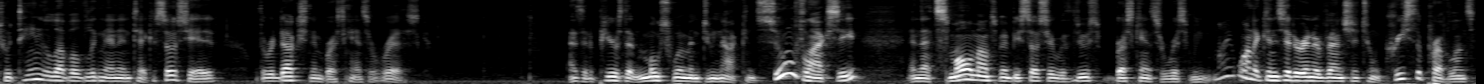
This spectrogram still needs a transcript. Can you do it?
to attain the level of lignan intake associated with a reduction in breast cancer risk. As it appears that most women do not consume flaxseed, and that small amounts may be associated with reduced breast cancer risk, we might want to consider intervention to increase the prevalence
